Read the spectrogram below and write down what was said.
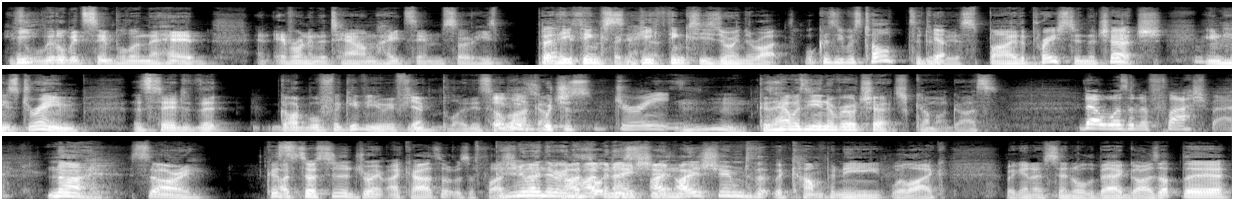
he's He- a little bit simple in the head, and everyone in the town hates him. So he's But he thinks he chance. thinks he's doing the right. Well, because he was told to do Yep. this by the priest in the church in his mm-hmm. dream that said that God will forgive you if you blow this In whole his up. Which is dream. Mm. Because how was he in a real church? Come on, guys. That wasn't a flashback. No, sorry. Oh, Because so it's in a dream. Okay, I thought it was a flashback. you know when they're in And I this- hibernation- I, I assumed that the company were like, we're going to send all the bad guys up there,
